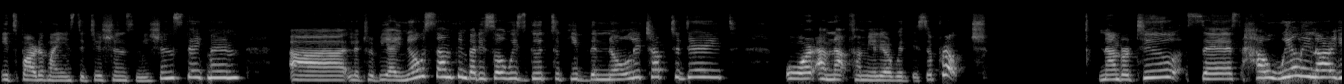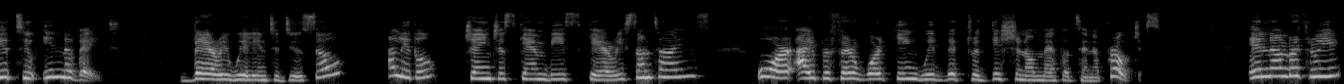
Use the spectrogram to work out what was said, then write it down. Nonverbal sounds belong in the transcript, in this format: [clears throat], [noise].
It's part of my institution's mission statement. Uh, letter B, I know something, but it's always good to keep the knowledge up to date, or I'm not familiar with this approach. Number two says, how willing are you to innovate? Very willing to do so, a little. Changes can be scary sometimes or I prefer working with the traditional methods and approaches. And number three,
